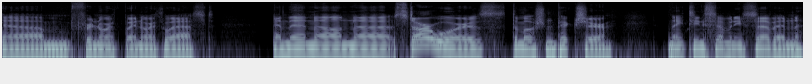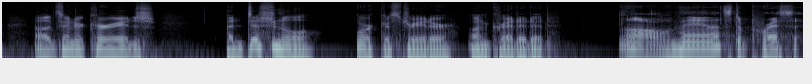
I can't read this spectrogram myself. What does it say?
um, for North by Northwest. And then on uh, Star Wars, the motion picture, 1977, Alexander Courage, additional orchestrator, uncredited. Oh man, that's depressing.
